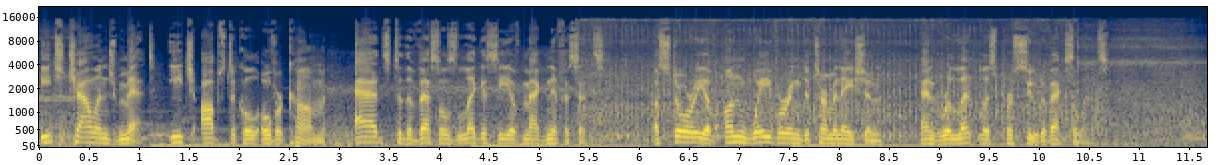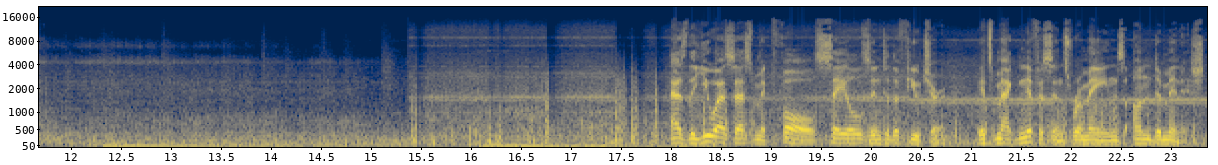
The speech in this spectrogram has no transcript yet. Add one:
Each challenge met, each obstacle overcome, adds to the vessel's legacy of magnificence, a story of unwavering determination and relentless pursuit of excellence. As the USS McFaul sails into the future, its magnificence remains undiminished.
